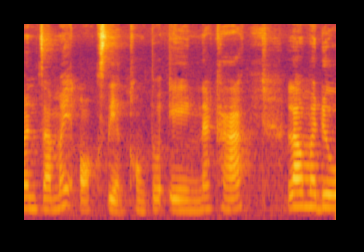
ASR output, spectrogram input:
มันจะไม่ออกเสียงของตัวเองนะคะ เรามาดู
